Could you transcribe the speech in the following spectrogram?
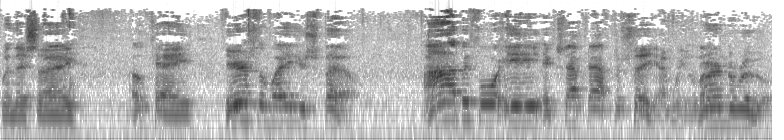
when they say, okay, here's the way you spell I before E except after C, and we learn the rule.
